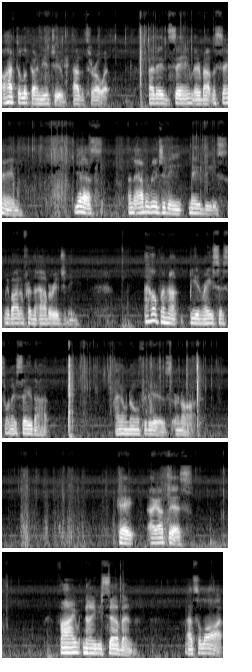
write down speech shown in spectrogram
I'll have to look on YouTube how to throw it. Are they the same? They're about the same. Yes, an Aborigine made these. We bought them from the Aborigine. I hope I'm not being racist when I say that. I don't know if it is or not. Okay, I got this. Five ninety seven. That's a lot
